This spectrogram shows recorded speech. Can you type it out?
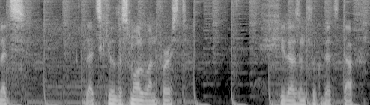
Let's let's kill the small one first. He doesn't look that tough.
